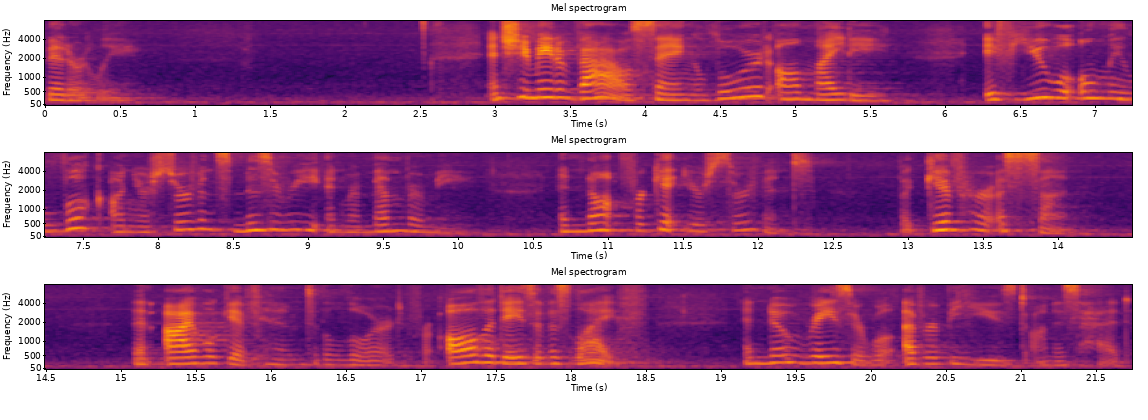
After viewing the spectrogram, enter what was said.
bitterly. And she made a vow, saying, Lord Almighty, if you will only look on your servant's misery and remember me, and not forget your servant, but give her a son, then I will give him to the Lord for all the days of his life, and no razor will ever be used on his head.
